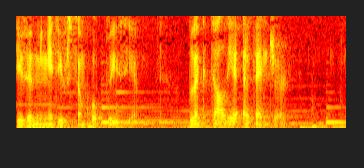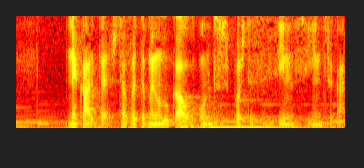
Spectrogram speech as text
tive a minha diversão com a polícia. Black Dahlia Avenger. Na carta estava também o local onde o suposto assassino se ia entregar.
